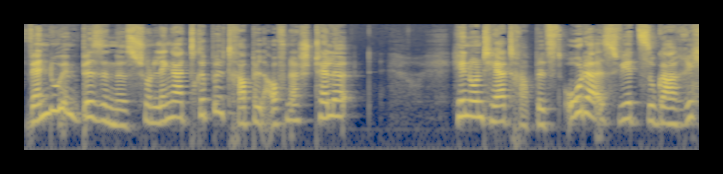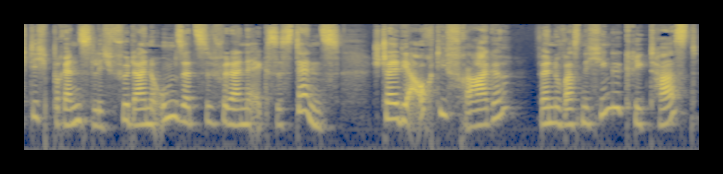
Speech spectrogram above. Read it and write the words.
Wenn du im Business schon länger Trippeltrappel auf einer Stelle hin und her trappelst oder es wird sogar richtig brenzlig für deine Umsätze, für deine Existenz, stell dir auch die Frage, wenn du was nicht hingekriegt hast,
